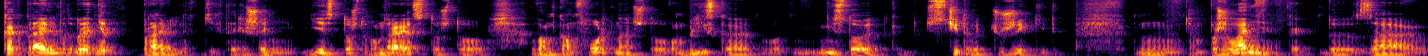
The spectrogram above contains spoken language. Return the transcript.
Как правильно подобрать? Нет правильных каких-то решений. Есть то, что вам нравится, то, что вам комфортно, что вам близко. Вот. Не стоит как бы, считывать чужие какие-то там, пожелания как бы, за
